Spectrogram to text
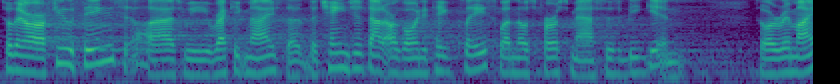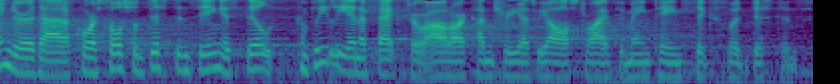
So there are a few things uh, as we recognize the, the changes that are going to take place when those first Masses begin. So a reminder that, of course, social distancing is still completely in effect throughout our country as we all strive to maintain six-foot distance.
